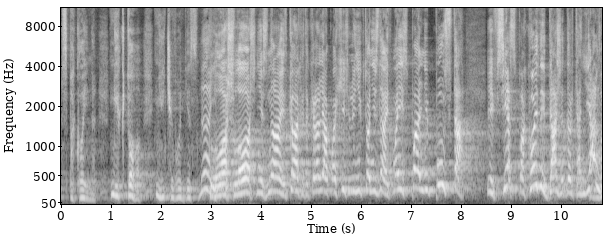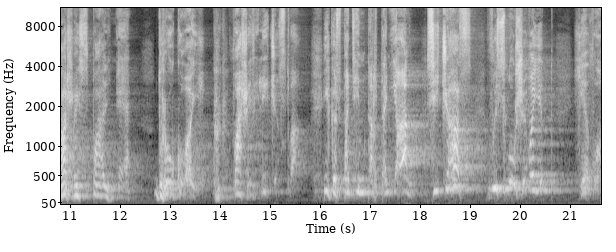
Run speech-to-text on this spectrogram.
спокойно. Никто ничего не знает. Ложь, ложь, не знает. Как это короля похитили, никто не знает. В моей спальне пусто. И все спокойны, даже Д'Артаньян. В вашей спальне другой, как ваше величество. И господин Д'Артаньян сейчас выслушивает его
